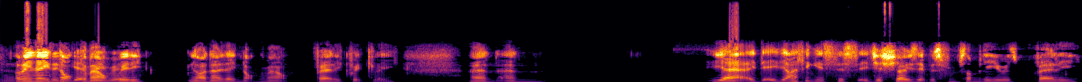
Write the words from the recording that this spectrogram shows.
Mm, I mean, they knocked them out really. You know, I know they knocked them out fairly quickly, and and yeah, it, it, I think it's just it just shows it was from somebody who was fairly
